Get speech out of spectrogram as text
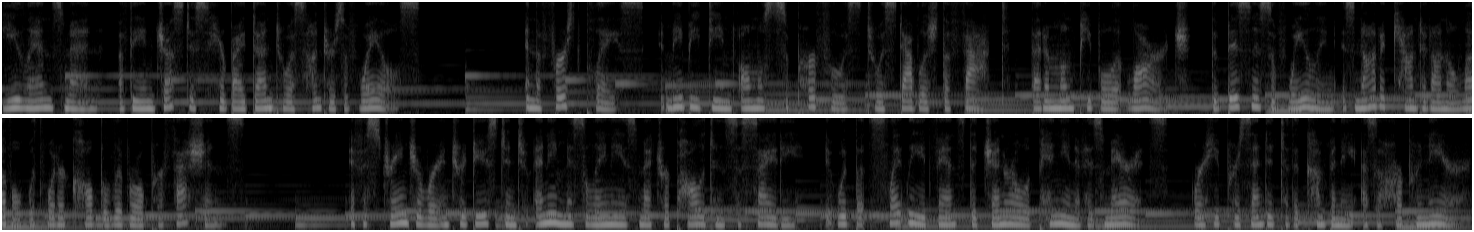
ye landsmen, of the injustice hereby done to us hunters of whales. In the first place, it may be deemed almost superfluous to establish the fact that among people at large, the business of whaling is not accounted on a level with what are called the liberal professions. If a stranger were introduced into any miscellaneous metropolitan society, it would but slightly advance the general opinion of his merits, were he presented to the company as a harpooner,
